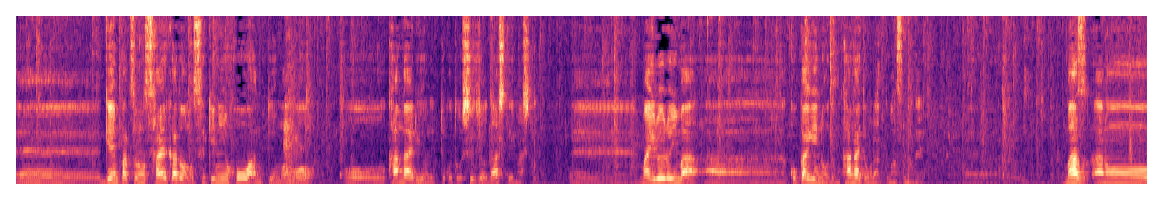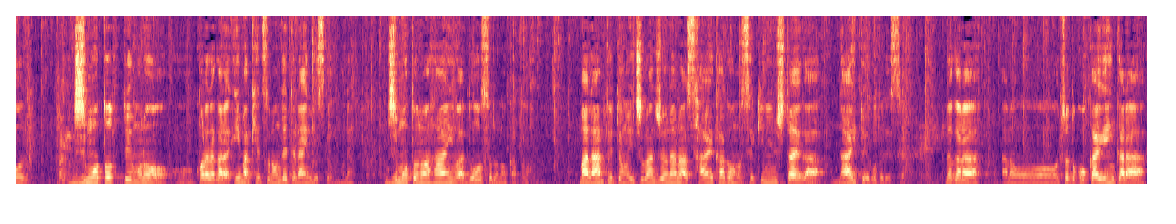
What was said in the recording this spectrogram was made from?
えー、原発の再稼働の責任法案というものを考えるようにということを指示を出していまして、えーまあ、いろいろ今あ、国会議員の方でも考えてもらってますので、えー、まず、あのー、地元っていうものを、これだから今、結論出てないんですけどもね、地元の範囲はどうするのかと。まあ、なんといっても一番重要なのは再稼働の責任主体がないということですよ。だから、あのー、ちょっと国会議員から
